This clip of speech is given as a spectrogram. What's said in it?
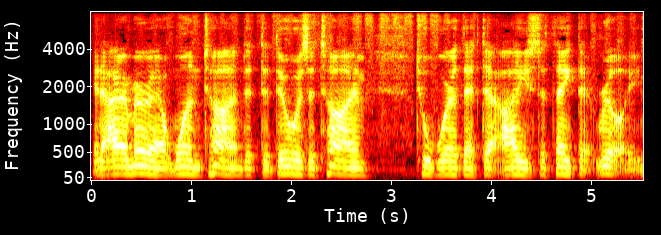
And I remember at one time that, that there was a time to where that, I used to think that really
